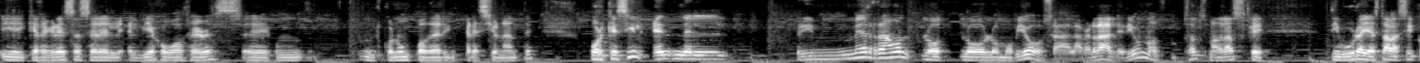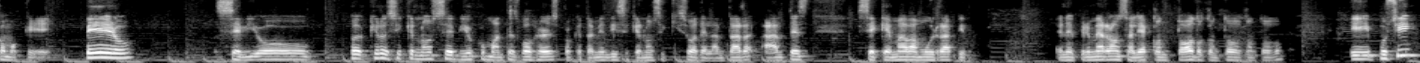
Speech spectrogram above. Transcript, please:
Y que regrese a ser el, viejo Walt Harris eh, con, un poder impresionante, porque sí, en el primer round lo, lo, movió, o sea, la verdad, le dio unos santos madrazos que Tibura ya estaba así como que, pero se vio pues, quiero decir que no se vio como antes Walt Harris porque también dice que no se quiso adelantar antes se quemaba muy rápido en el primer round salía con todo, con todo, con todo. Y pues sí,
